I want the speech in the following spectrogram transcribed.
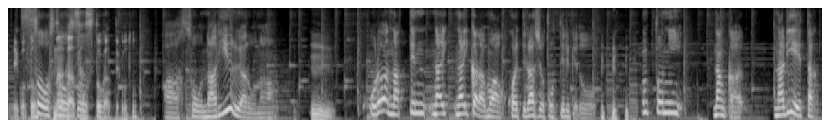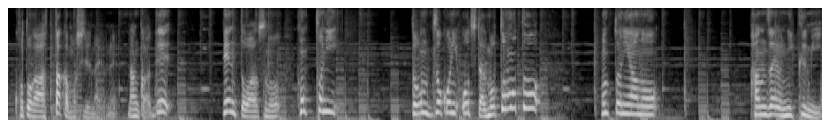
ってこと？そうそうそうそう。とかってこと？ああそうなり得るやろうな。うん。俺はなってないないからまあこうやってラジオ撮ってるけど 本当になんかなり得たことがあったかもしれないよね。なんかでデントはその本当にどん底に落ちた。もともと本当にあの犯罪を憎み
